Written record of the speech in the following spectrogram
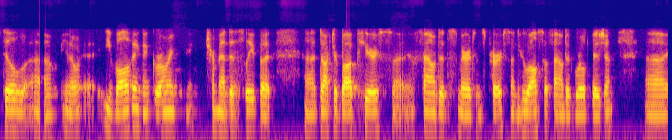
still, um, you know, evolving and growing tremendously. But uh, Dr. Bob Pierce uh, founded Samaritan's Purse, and who also founded World Vision, uh,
